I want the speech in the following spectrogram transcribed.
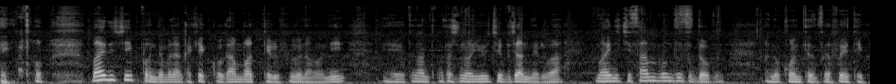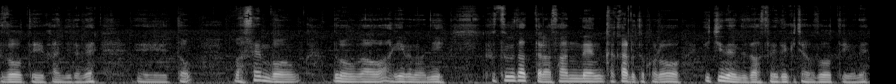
えっと、毎日1本でもなんか結構頑張ってる風なのに、えっと、なんと私の YouTube チャンネルは毎日3本ずつ動画あのコンテンツが増えていくぞという感じでね、えっとまあ、1,000本動画を上げるのに普通だったら3年かかるところを1年で達成できちゃうぞっていうね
